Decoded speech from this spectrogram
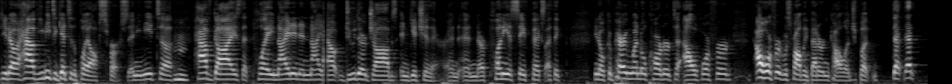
you know have you need to get to the playoffs first and you need to mm-hmm. have guys that play night in and night out do their jobs and get you there. And and there are plenty of safe picks. I think you know comparing wendell carter to al horford al horford was probably better in college but that that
